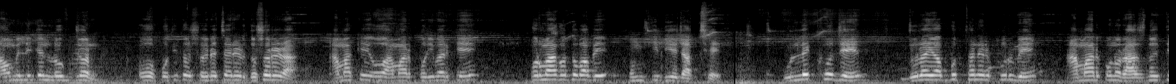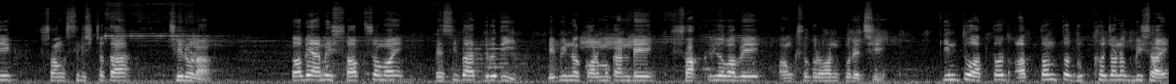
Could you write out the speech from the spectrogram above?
আওয়ামী লীগের লোকজন ও পতিত স্বৈরাচারের দোসরেরা আমাকে ও আমার পরিবারকে ক্রমাগতভাবে হুমকি দিয়ে যাচ্ছে। উল্লেখ্য যে, জুলাই অভ্যুত্থানের পূর্বে আমার কোনো রাজনৈতিক সংশ্লিষ্টতা ছিল না। তবে আমি সব সময় ফেসিবাদ বিরোধী বিভিন্ন কর্মকাণ্ডে সক্রিয়ভাবে অংশগ্রহণ করেছি। কিন্তু অত্য- অত্যন্ত দুঃখজনক বিষয়,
